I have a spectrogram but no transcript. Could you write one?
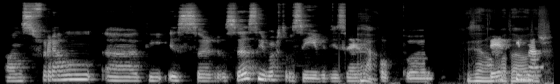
Hans Fran, eh, die is er zes, die wordt er zeven. Die zijn Ja. op eh Die zijn al wat 15 ouder.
